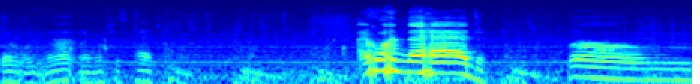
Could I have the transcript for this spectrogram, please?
don't want. I want his head. I want the head. Um.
